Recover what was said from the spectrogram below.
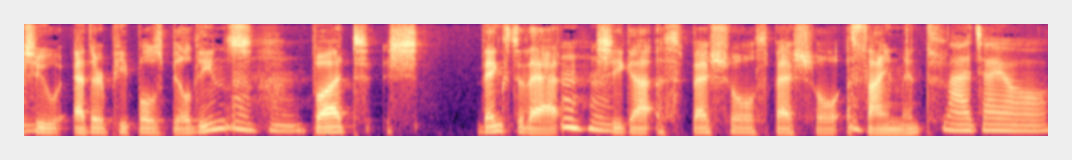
to other people's buildings, but sh- thanks to that, she got a special, special assignment. 맞아요.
